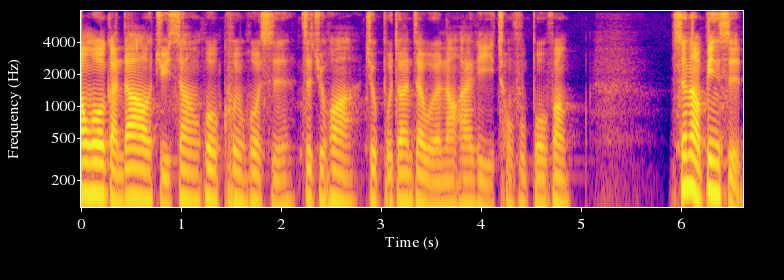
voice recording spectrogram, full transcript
当我感到沮丧或困惑时，这句话就不断在我的脑海里重复播放。生老病死。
